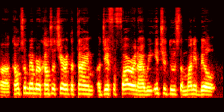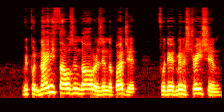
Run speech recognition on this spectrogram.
uh, council member, council chair at the time, uh, Jay Furfaro and I, we introduced a money bill. We put $90,000 in the budget for the administration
